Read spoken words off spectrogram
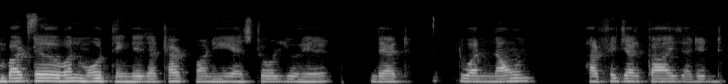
But uh, one more thing, there's a third point he has told you here that to a noun, harfijar ka is added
